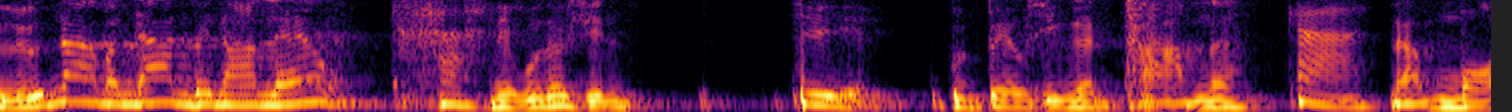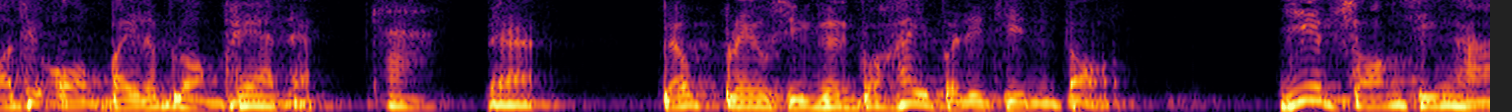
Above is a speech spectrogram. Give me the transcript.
หรือหน้ามันด้านไปนานแล้วค่ะนี่คุณทักษิณที่ คุณเปลวสีเงินถามนะค่ะนะหมอที่ออกใบรับรองแพทย์เนี่ยค่ะนะแล้วเปลวสีเงินก็ให้ปฏิทินต่อ22สิงหา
